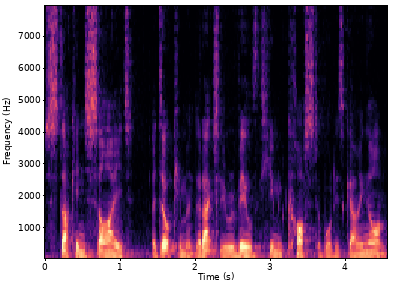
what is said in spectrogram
stuck inside a document that actually reveals the human cost of what is going on.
